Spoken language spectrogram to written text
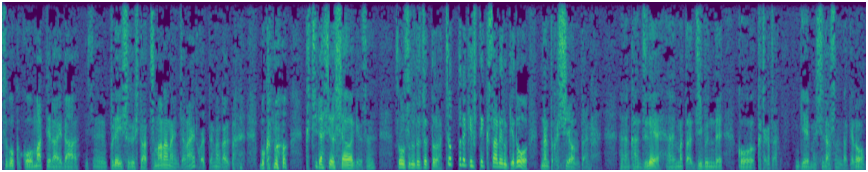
すごくこう待ってる間、プレイする人はつまらないんじゃない？とか言って、なんか 僕も 口出しをしちゃうわけですね。そうするとちょっと、ちょっとだけふてくされるけど、なんとかしようみたいな感じで、また自分でこうカチャカチャゲームしだすんだけど、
